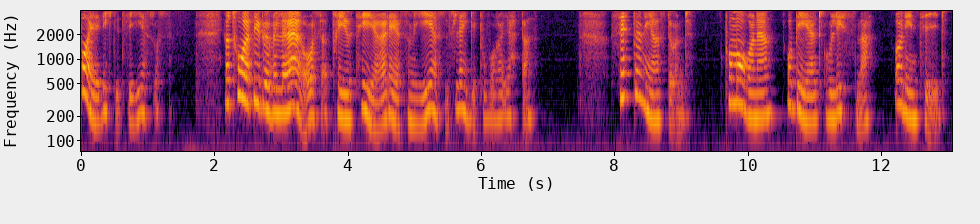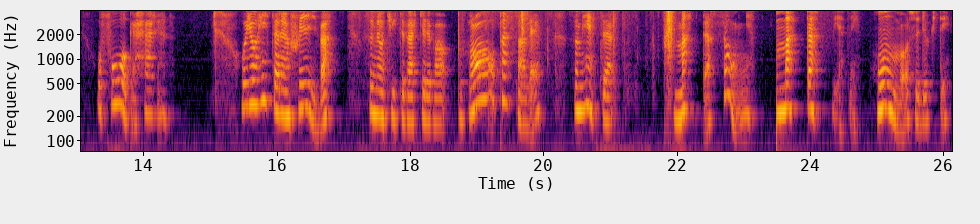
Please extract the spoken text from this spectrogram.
vad är viktigt för Jesus? Jag tror att vi behöver lära oss att prioritera det som Jesus lägger på våra hjärtan. Sätt dig ner en stund på morgonen och bed och lyssna av din tid och fråga Herren. Och jag hittade en skiva som jag tyckte verkade vara bra och passande som hette Martas sång. Marta vet ni, hon var så duktig.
